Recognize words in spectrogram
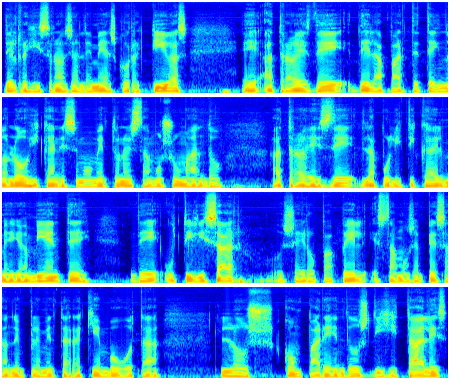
del Registro Nacional de Medidas Correctivas, eh, a través de, la parte tecnológica. En este momento nos estamos sumando a través de la política del medio ambiente, de utilizar o cero papel. Estamos empezando a implementar aquí en Bogotá los comparendos digitales.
